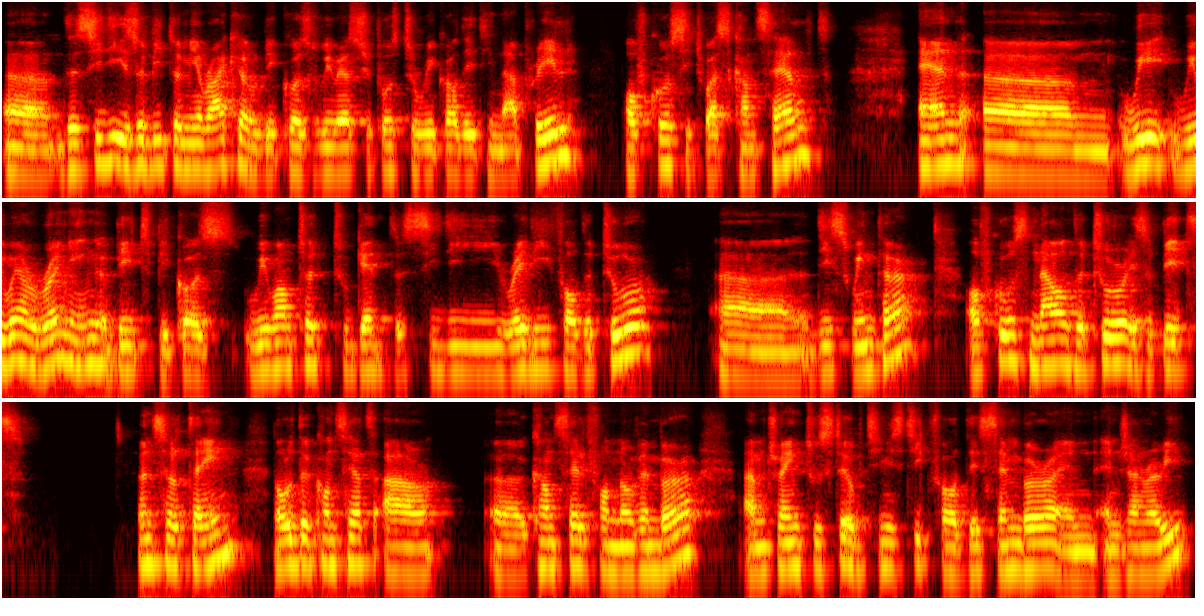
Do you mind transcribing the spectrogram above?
uh, the CD is a bit a miracle because we were supposed to record it in April. Of course, it was cancelled and um, we we were running a bit because we wanted to get the CD ready for the tour uh, this winter. Of course, now the tour is a bit uncertain. All the concerts are uh, cancelled for November. I'm trying to stay optimistic for December and, and January.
